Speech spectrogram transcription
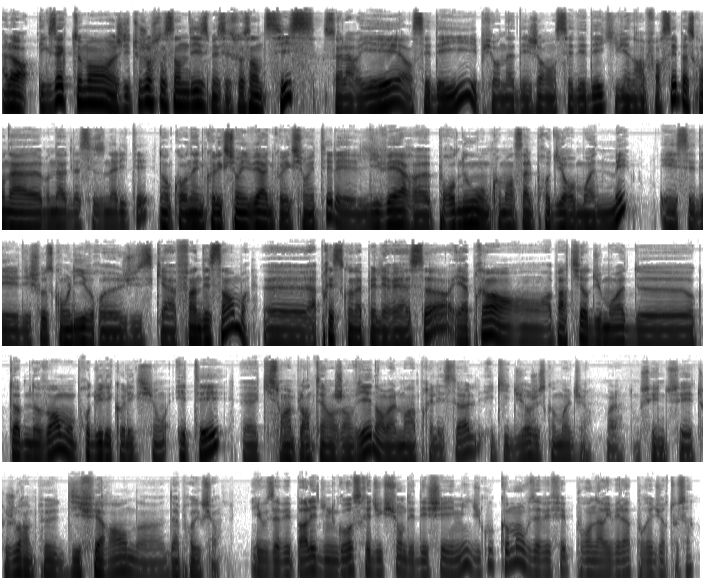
alors exactement, je dis toujours 70, mais c'est 66 salariés en CDI, et puis on a des gens en CDD qui viennent renforcer parce qu'on a a de la saisonnalité. Donc on a une collection hiver, une collection été. L'hiver euh, pour nous, on commence à le produire au mois de mai et c'est des, choses qu'on livre euh, jusqu'à fin décembre. Euh, après, ce qu'on appelle les réassorts. Et après, à partir du mois de octobre-novembre, on produit les collections été euh, qui sont implantées en janvier, normalement après les soldes, et qui durent jusqu'au mois de juin. Voilà. Donc c'est toujours un peu différent de la production. Et vous avez parlé d'une grosse réduction des déchets émis. Du coup, comment vous avez fait pour en arriver là, pour réduire tout ça?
